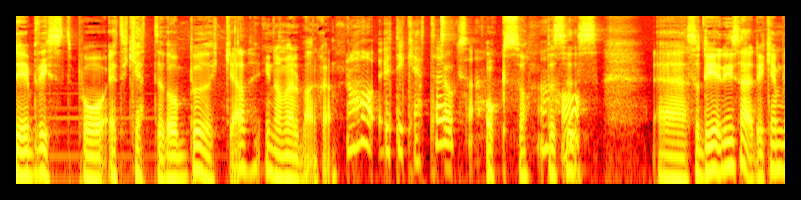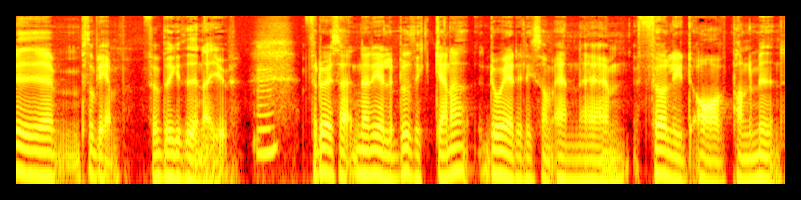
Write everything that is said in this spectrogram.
Det är brist på etiketter och burkar inom ölbranschen Jaha, etiketter också. också. Jaha. Precis. Eh, Så det, det är så här, det kan bli eh, problem för bryggerierna ju. För då är så här, när det gäller burkarna, då är det liksom en eh, följd av pandemin.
